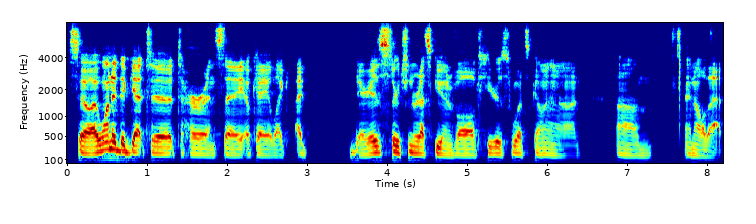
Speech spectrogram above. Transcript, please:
So I wanted to get to to her and say, okay, like I there is search and rescue involved. Here's what's going on, um, and all that.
